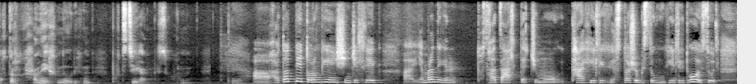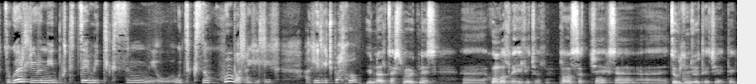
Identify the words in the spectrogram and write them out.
дотор ханых нөөрийнх нь бүтцийг харна гэсэн үг юм. А ходоодны дурангийн энэ шинжилгээг ямар нэгэн тусгай заалттай ч юм уу та хийлгэх ёстой шүү гэсэн хүн хийлгдэгөө эсвэл зүгээр л ер нь энэ бүтцээ мэд гэсэн үзэх гэсэн хүн болгон хийлгэх хийлгэж болох уу? Ер нь бол зарчмын үднээс хүн болгон хийлгэж болно. Улсын улсад чинь ихсэн зөвлөмжүүд гэж байдаг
